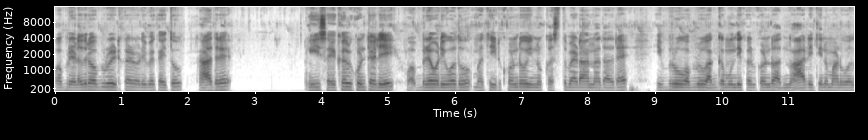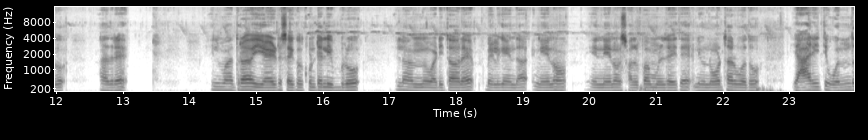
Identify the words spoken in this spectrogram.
ಒಬ್ರು ಎಳೆದ್ರೆ ಒಬ್ಬರು ಇಟ್ಕೊಂಡು ಹೊಡಿಬೇಕಾಯ್ತು. ಆದರೆ ಈ ಸೈಕಲ್ ಕುಂಟೆಲಿ ಒಬ್ಬರೇ ಹೊಡಿಬೋದು, ಮತ್ತು ಹಿಡ್ಕೊಂಡು ಇನ್ನು ಕಸ್ದು ಬೇಡ ಅನ್ನೋದಾದರೆ ಇಬ್ಬರು ಒಬ್ಬರು ಹಗ್ಗ ಮುಂದೆ ಕಟ್ಕೊಂಡು ಅದನ್ನು ಆ ರೀತಿಯೂ ಮಾಡ್ಬೋದು. ಆದರೆ ಇಲ್ಲಿ ಮಾತ್ರ ಈ ಎರಡು ಸೈಕಲ್ ಕುಂಟೆಲಿ ಇಬ್ಬರು ಇಲ್ಲ ಅನ್ನು ಹೊಡಿತಾವ್ರೆ ಬೆಳಗ್ಗೆಯಿಂದ. ಇನ್ನೇನೋ ಇನ್ನೇನೋ ಸ್ವಲ್ಪ ಮುಳ್ದೈತೆ ನೀವು ನೋಡ್ತಾ ಇರ್ಬೋದು, ಯಾವ ರೀತಿ ಒಂದು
